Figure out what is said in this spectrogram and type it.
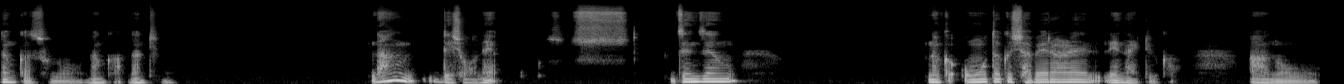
なんかその、なんか、なんていうの？なんでしょうね。全然、なんか重たく喋られないというか、あの、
